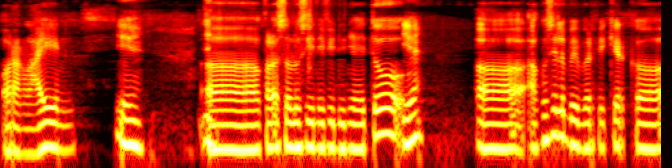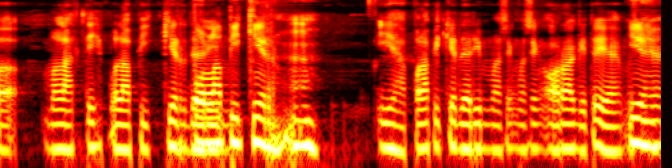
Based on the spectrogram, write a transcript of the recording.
orang lain. Iya. Eh kalau solusi individunya itu Iya. eh, aku sih lebih berpikir ke melatih pola pikir dari Pola pikir. Mm-mm. Iya, pola pikir dari masing-masing orang gitu ya. Iya. Maksudnya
